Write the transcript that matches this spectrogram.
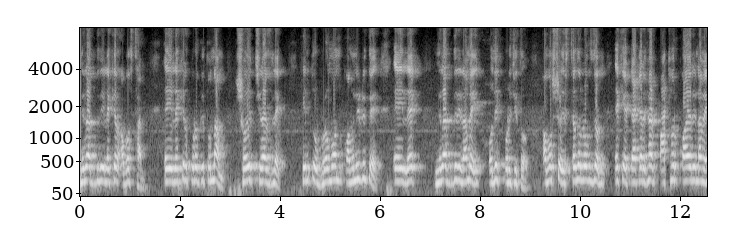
নীলাদ্রি লেকের অবস্থান। এই লেকের প্রকৃত নাম শহীদ সিরাজ লেক। কিন্তু ভ্রমণ কমিউনিটিতে এই লেক নীলাদ্রি নামেই অধিক পরিচিত। অবশ্য স্থানীয় লোকজন একে ট্যাকেরঘাট পাথর কয়েরি নামে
